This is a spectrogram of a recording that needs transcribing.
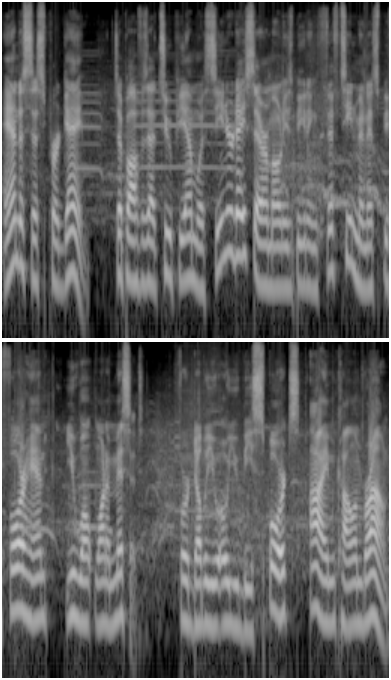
and assists per game. Tip off is at 2 p.m. with Senior Day ceremonies beginning 15 minutes beforehand. You won't want to miss it. For WOUB Sports, I'm Colin Brown.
